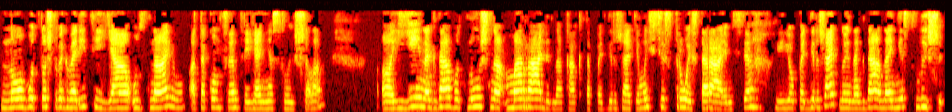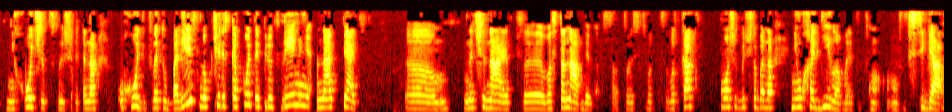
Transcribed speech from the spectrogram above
Но вот то, что вы говорите, я узнаю, о таком центре я не слышала. А, ей иногда вот нужно морально как-то поддержать. И мы с сестрой стараемся ее поддержать, но иногда она не слышит, не хочет слышать. Она уходит в эту болезнь, но через какой-то период времени она опять э, начинает э, восстанавливаться. То есть вот, вот как может быть, чтобы она не уходила в, этот, в себя.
